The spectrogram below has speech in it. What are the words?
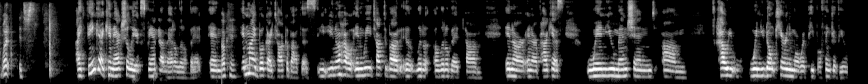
what it's I think I can actually expand on that a little bit. And okay. in my book, I talk about this. You, you know how, and we talked about it a little, a little bit um, in our in our podcast when you mentioned um, how you, when you don't care anymore what people think of you.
